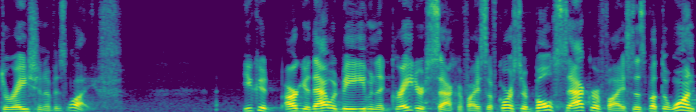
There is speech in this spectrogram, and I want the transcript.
duration of his life. You could argue that would be even a greater sacrifice. Of course, they're both sacrifices, but the one,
